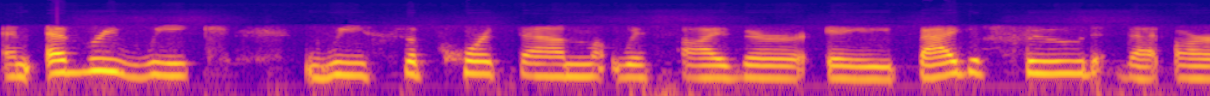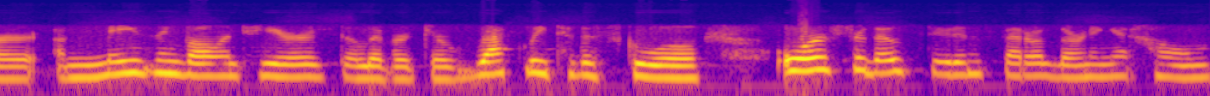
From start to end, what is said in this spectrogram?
and every week we support them with either a bag of food that our amazing volunteers deliver directly to the school, or for those students that are learning at home,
